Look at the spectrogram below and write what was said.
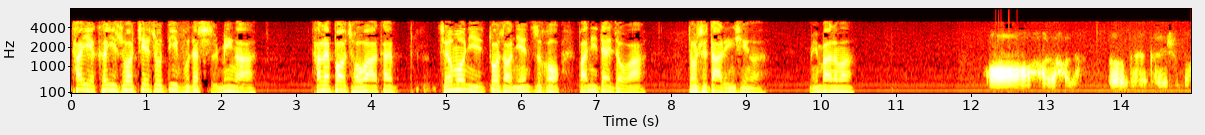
他也可以说接受地府的使命啊，他来报仇啊，他折磨你多少年之后把你带走啊，都是大灵性啊，明白了吗？哦，好的好的，嗯，感恩感恩师傅。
